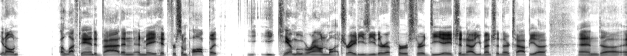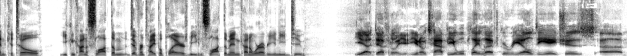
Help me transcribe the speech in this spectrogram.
you know, a left-handed bat and, and may hit for some pop, but y- you can't move around much, right? He's either at first or at DH, and now you mentioned their Tapia and uh, and Katoh. You can kind of slot them different type of players, but you can slot them in kind of wherever you need to. Yeah, definitely. You- know, Tapia will play left, Gurriel DHs. Um,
